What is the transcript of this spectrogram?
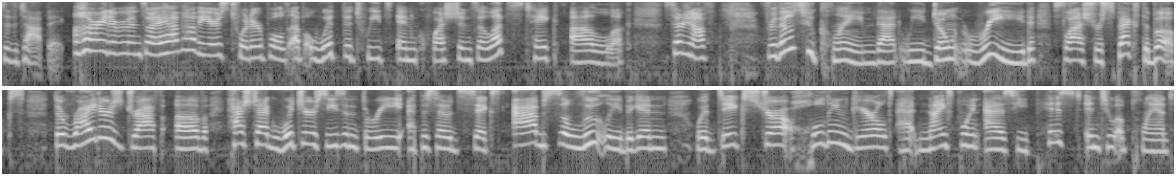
to the topic. All right, everyone. So I have Javier's Twitter pulled up with the tweets in question. So let's take a look. Starting off, for those who claim that we don't read slash respect the books, the writer's draft of hashtag Witcher season three episode six absolutely begin with Dijkstra holding Geralt at knife point as he pissed into a plant.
